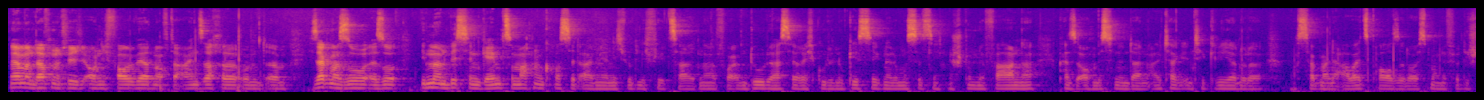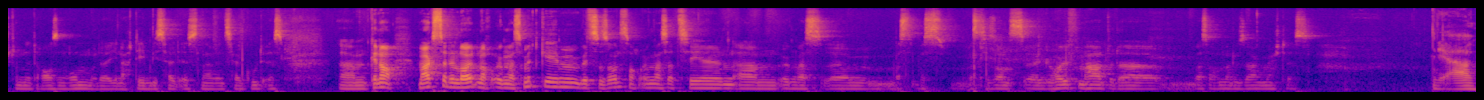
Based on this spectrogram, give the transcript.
ja. Man darf natürlich auch nicht faul werden auf der einen Sache und ähm, ich sag mal so, also immer ein bisschen Game zu machen, kostet einem ja nicht wirklich viel Zeit. Ne? Vor allem du, du hast ja recht gute Logistik, ne? du musst jetzt nicht eine Stunde fahren, ne? kannst ja auch ein bisschen in deinen Alltag integrieren oder machst halt mal eine Arbeitspause, läufst mal eine Viertelstunde draußen rum oder je nachdem, wie es halt ist, ne? wenn es halt gut ist. Ähm, genau, magst du den Leuten noch irgendwas mitgeben? Willst du sonst noch irgendwas erzählen? Ähm, irgendwas, ähm, was, was, was dir sonst äh, geholfen hat oder was auch immer du sagen möchtest? Ja,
